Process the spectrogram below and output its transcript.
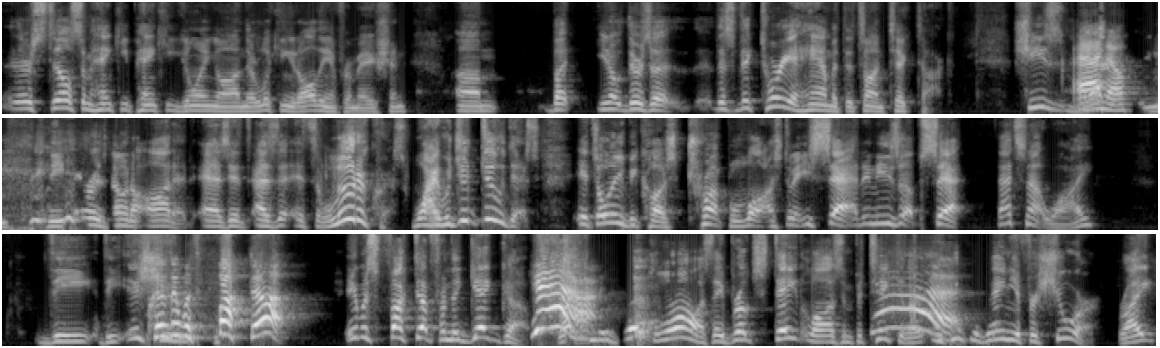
There's still some hanky panky going on. They're looking at all the information. Um, but you know, there's a this Victoria Hammett that's on TikTok. She's I know the Arizona audit as it as it's ludicrous. Why would you do this? It's only because Trump lost and he's sad and he's upset. That's not why. The the issue because it was fucked up. It was fucked up from the get go. Yeah. They broke laws. They broke state laws in particular, yeah. in Pennsylvania for sure, right?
